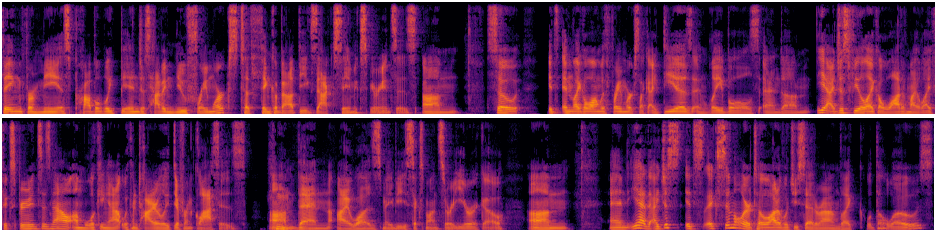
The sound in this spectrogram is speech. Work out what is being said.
thing for me has probably been just having new frameworks to think about the exact same experiences. Um, so it's and like along with frameworks like ideas and labels and um, yeah, I just feel like a lot of my life experiences now I'm looking at with entirely different glasses um, than I was maybe six months or a year ago. Um, and yeah, I just it's like similar to a lot of what you said around like the lows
